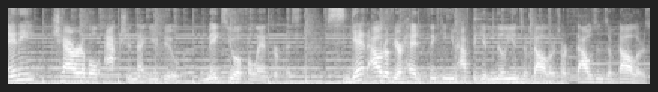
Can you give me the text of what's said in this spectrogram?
Any charitable action that you do makes you a philanthropist. Get out of your head thinking you have to give millions of dollars or thousands of dollars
